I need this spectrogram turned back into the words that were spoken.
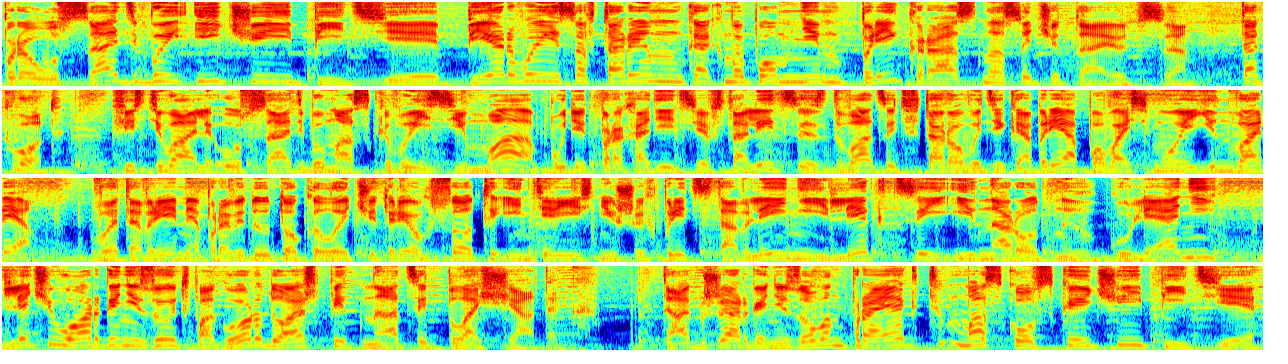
про усадьбы и чаепитие. Первые со вторым, как мы помним, прекрасно сочетаются. Так вот, фестиваль усадьбы Москвы «Зима» будет проходить в столице с 22 декабря по 8 января. В это время проведут около 400 интереснейших представлений, лекций и народных гуляний, для чего организуют по городу аж 15 площадок. Также организован проект «Московское чаепитие»,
